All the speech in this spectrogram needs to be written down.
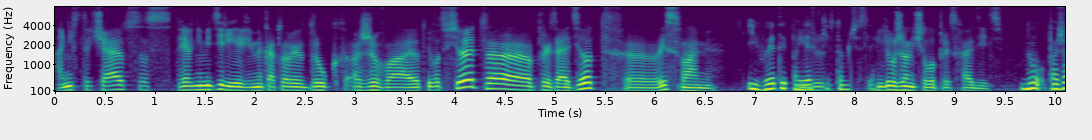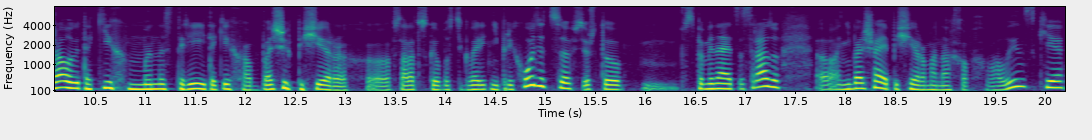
они встречаются с древними деревьями, которые вдруг оживают. И вот все это произойдет э, и с вами. И в этой поездке или, в том числе. Или уже начало происходить. Ну, пожалуй, таких монастырей, таких больших пещерах э, в Саратовской области говорить не приходится. Все, что вспоминается сразу, э, небольшая пещера монахов в Хвалынске,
